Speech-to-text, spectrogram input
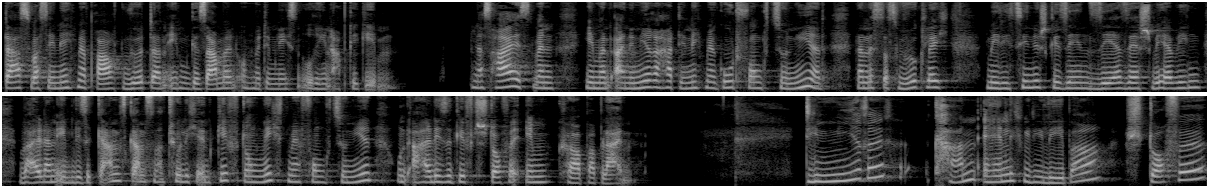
das, was sie nicht mehr braucht, wird dann eben gesammelt und mit dem nächsten Urin abgegeben. Das heißt, wenn jemand eine Niere hat, die nicht mehr gut funktioniert, dann ist das wirklich medizinisch gesehen sehr, sehr schwerwiegend, weil dann eben diese ganz, ganz natürliche Entgiftung nicht mehr funktioniert und all diese Giftstoffe im Körper bleiben. Die Niere kann, ähnlich wie die Leber, Stoffe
